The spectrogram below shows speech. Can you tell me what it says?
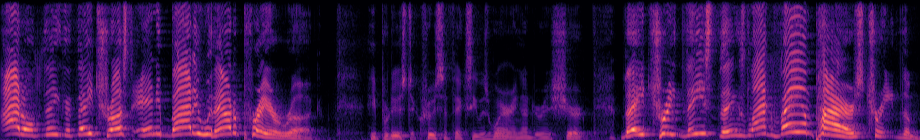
I don't think that they trust anybody without a prayer rug." He produced a crucifix he was wearing under his shirt. They treat these things like vampires treat them.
